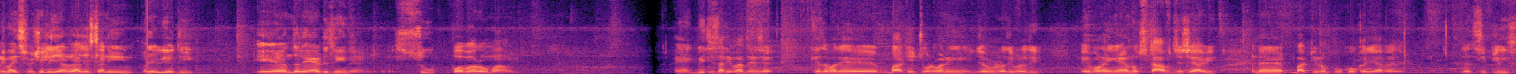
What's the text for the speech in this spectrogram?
એમાં સ્પેશિયલી જ્યારે રાજસ્થાની દેવી હતી એ અંદર એડ થઈને સુપર બારોમાં આવી. અહીંયા એક બીજી સારી વાત એ છે કે તમારે બાટી ચોડવાની જરૂર નથી પડતી. એ પણ અહીંયા એનો સ્ટાફ જે છે આવી અને બાટીનો ભૂકો કરી આપે છે. Let see please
